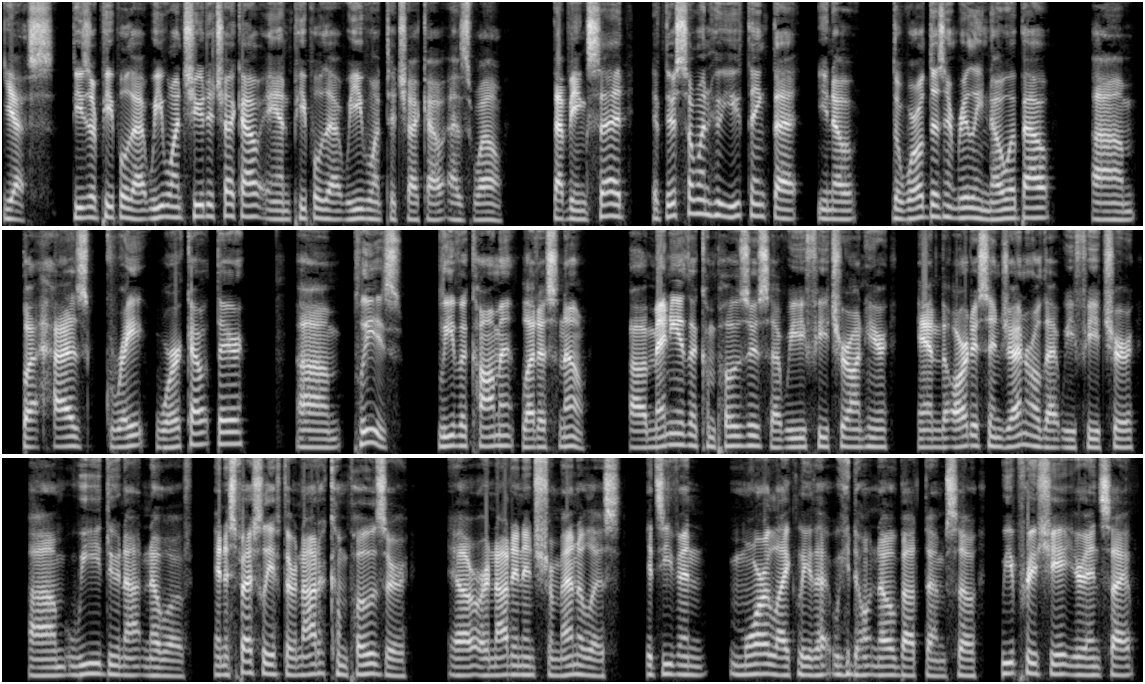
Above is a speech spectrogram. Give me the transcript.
Yes, these are people that we want you to check out and people that we want to check out as well. That being said, if there's someone who you think that, you know, the world doesn't really know about, um, but has great work out there, um, please leave a comment, let us know. Uh, many of the composers that we feature on here and the artists in general that we feature, um, we do not know of. And especially if they're not a composer uh, or not an instrumentalist, it's even more likely that we don't know about them. So we appreciate your insight.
